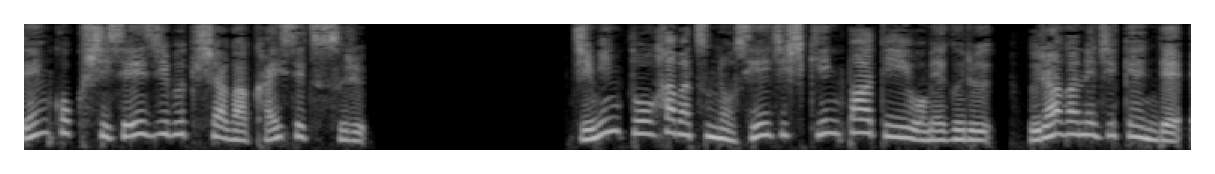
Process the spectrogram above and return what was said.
全国紙政治部記者が解説する。自民党派閥の政治資金パーティーをめぐる裏金事件で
